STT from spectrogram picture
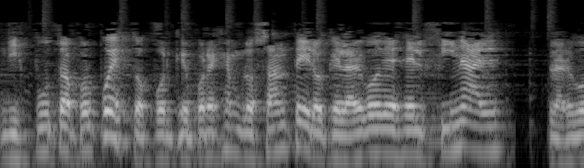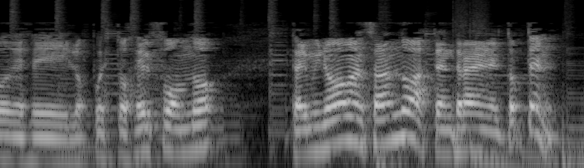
disputa por puestos. Porque, por ejemplo, Santero, que largó desde el final, largó desde los puestos del fondo, terminó avanzando hasta entrar en el top 10.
